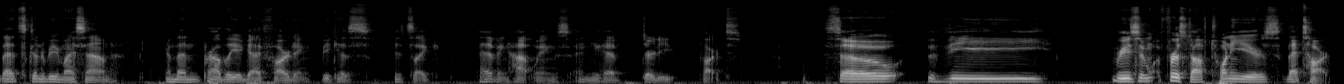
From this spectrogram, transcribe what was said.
That's gonna be my sound, and then probably a guy farting because it's like having hot wings and you have dirty farts. So the reason, first off, 20 years, that's hard.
